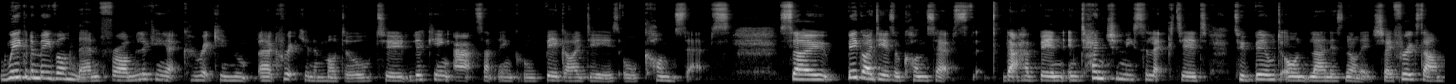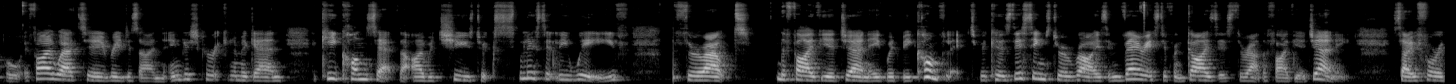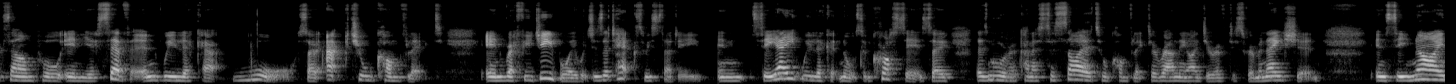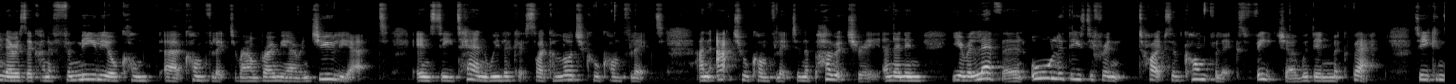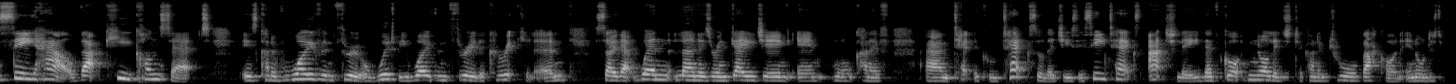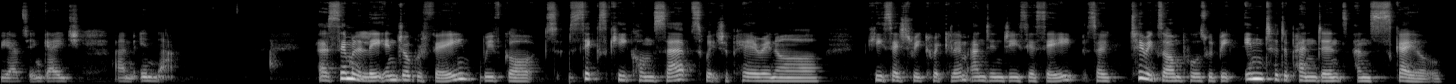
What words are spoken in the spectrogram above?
We're going to move on then from looking at curriculum, uh, curriculum model to looking at something called big ideas or concepts. So, big ideas or concepts that have been intentionally selected to build on learners' knowledge. So, for example, if I were to redesign the English curriculum again, a key concept that I would choose to explicitly weave throughout the five year journey would be conflict because this seems to arise in various different guises throughout the five year journey. So, for example, in year seven, we look at war, so actual conflict. In Refugee Boy, which is a text we study. In C8, we look at noughts and crosses, so there's more of a kind of societal conflict around the idea of discrimination. In C9, there is a kind of familial con- uh, conflict around Romeo and Juliet. In C10, we look at psychological conflict and actual conflict in the poetry. And then in year 11, all of these different types of conflicts feature within Macbeth. So you can see how that key concept is kind of woven through, or would be woven through the curriculum, so that when learners are engaging in more kind of um, technical texts or their GCSE texts, actually they've got knowledge to kind of draw back on in order to be able to engage um, in that. Uh, similarly, in geography, we've got six key concepts which appear in our Key Stage 3 curriculum and in GCSE. So, two examples would be interdependence and scale.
